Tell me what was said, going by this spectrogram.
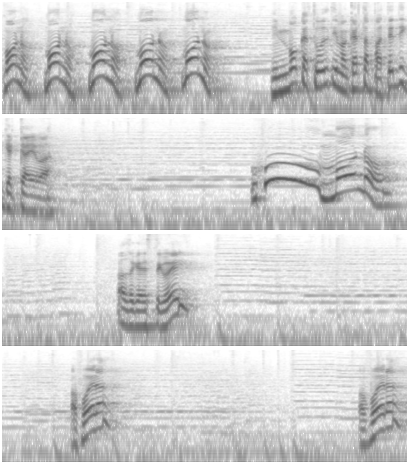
Mono, mono, mono, mono, mono. Invoca tu última carta patética, Kaiba. ¡Uh! ¡Mono! Vamos a sacar este güey. ¿Afuera? ¿Afuera?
